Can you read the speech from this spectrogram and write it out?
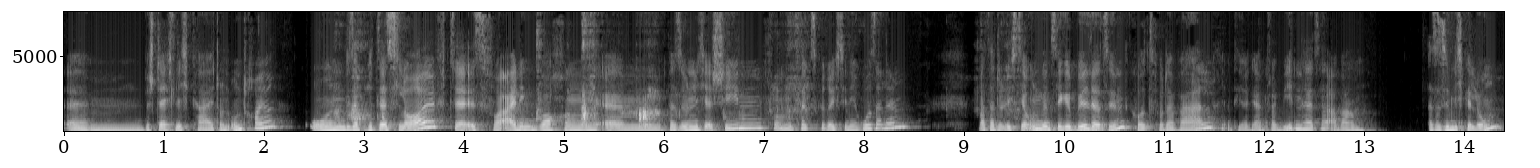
ähm, Bestechlichkeit und Untreue. Und dieser Prozess läuft. Er ist vor einigen Wochen ähm, persönlich erschienen vom Bezirksgericht in Jerusalem, was natürlich sehr ungünstige Bilder sind, kurz vor der Wahl, die er gern verbieten hätte, aber es ist ihm nicht gelungen.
